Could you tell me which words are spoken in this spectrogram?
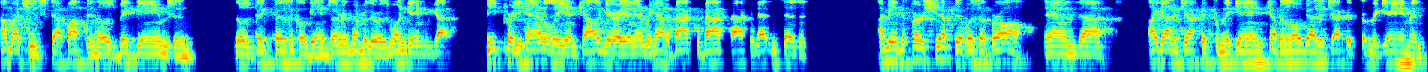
how much you'd step up in those big games and those big physical games. I remember there was one game we got beat pretty handily in Calgary, and then we had a back to back back in Edmonton. And I mean, the first shift it was a brawl and uh, I got ejected from the game. Kevin Lowe got ejected from the game, and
